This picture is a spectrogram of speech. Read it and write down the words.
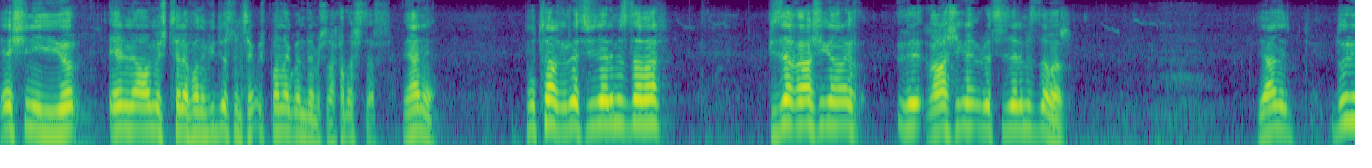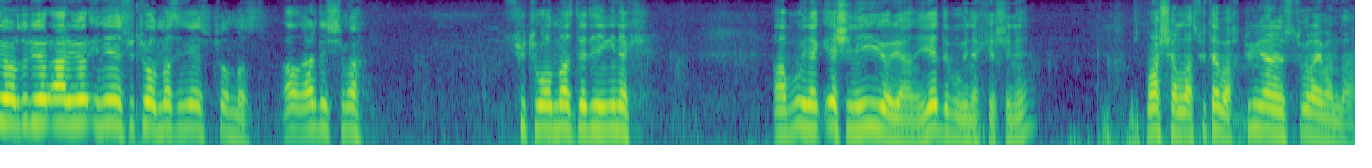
Eşini yiyor. Eline almış telefonu, videosunu çekmiş bana göndermiş arkadaşlar. Yani bu tarz üreticilerimiz de var. Bize karşı gelen karşı gelen üreticilerimiz de var. Yani duruyor duruyor arıyor ineğin sütü olmaz ineğin sütü olmaz. Al kardeşim ha. Sütü olmaz dediğin inek. Ha bu inek eşini yiyor yani. Yedi bu inek eşini. Maşallah süte bak. Dünyanın sütü var hayvanda.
